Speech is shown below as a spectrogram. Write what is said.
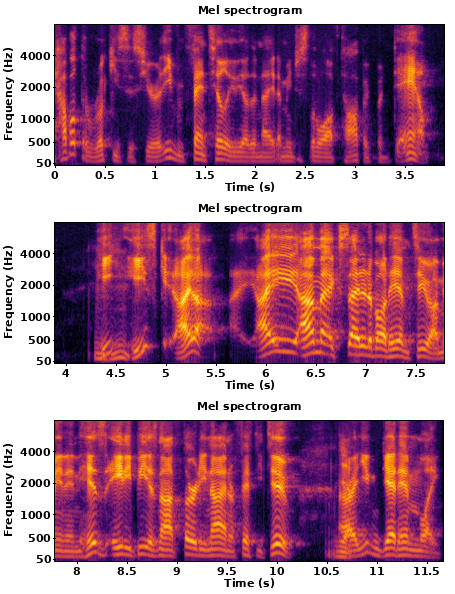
how about the rookies this year? Even Fantilli the other night. I mean, just a little off topic, but damn. He mm-hmm. he's I I I'm excited about him too. I mean, and his ADP is not 39 or 52. Yeah. All right, you can get him like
